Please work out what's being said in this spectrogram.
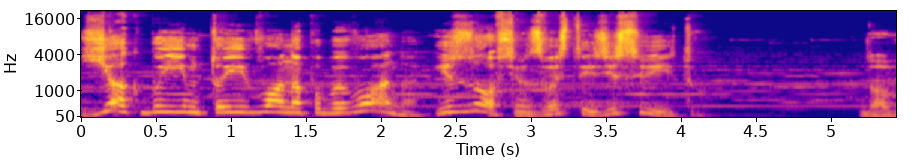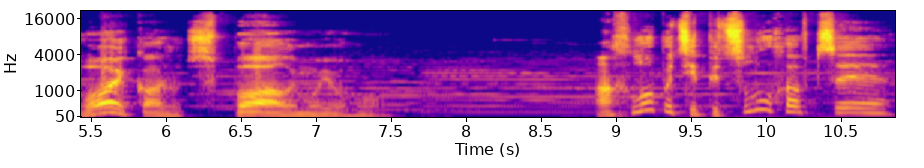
як би їм то Івана Побивана і зовсім звести зі світу. Давай, кажуть, спалимо його. А хлопець і підслухав це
